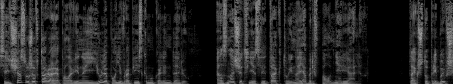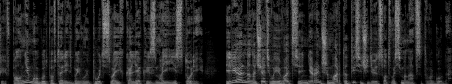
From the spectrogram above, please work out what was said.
Сейчас уже вторая половина июля по европейскому календарю. А значит, если так, то и ноябрь вполне реален. Так что прибывшие вполне могут повторить боевой путь своих коллег из моей истории и реально начать воевать не раньше марта 1918 года.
